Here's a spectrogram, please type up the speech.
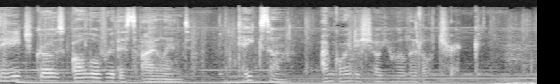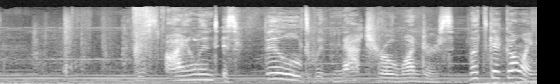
Sage grows all over this island. Take some. I'm going to show you a little trick. This island is filled with natural wonders. Let's get going.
